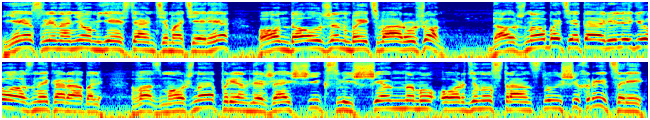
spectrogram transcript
Если на нем есть антиматерия, он должен быть вооружен. Должно быть, это религиозный корабль, возможно, принадлежащий к священному ордену странствующих рыцарей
